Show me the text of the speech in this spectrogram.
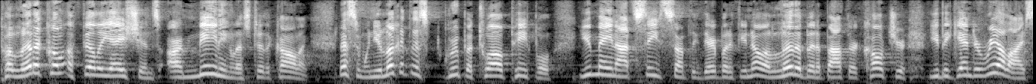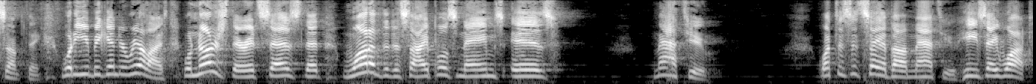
Political affiliations are meaningless to the calling. Listen, when you look at this group of 12 people, you may not see something there, but if you know a little bit about their culture, you begin to realize something. What do you begin to realize? Well, notice there it says that one of the disciples' names is Matthew. What does it say about Matthew? He's a what?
